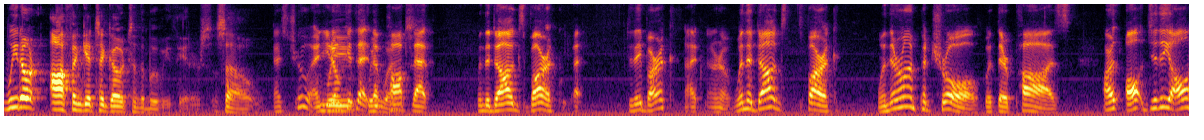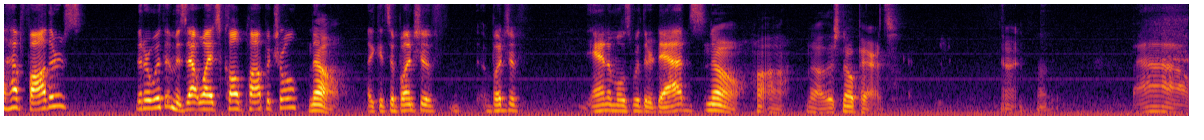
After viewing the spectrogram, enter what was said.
we don't often get to go to the movie theaters, so That's true, and you We- don't get that the pop that when the dogs bark. uh, Do they bark? I, I don't know. When the dogs bark, when they're on patrol with their paws, are all do they all have fathers that are with them? Is that why it's called Paw Patrol? no, Like it's a bunch of a bunch of animals with their dads. no, uh, uh no. There's no parents. All right. Wow.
